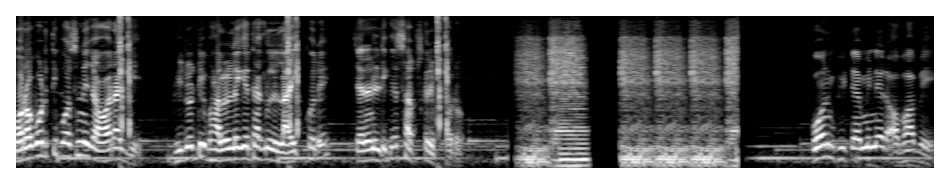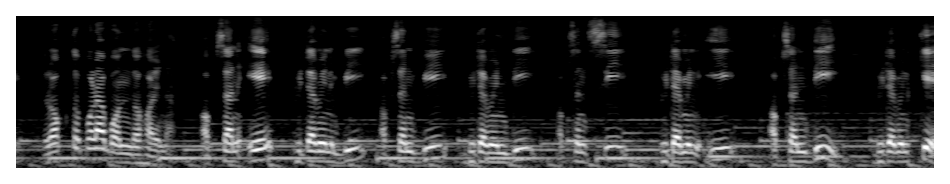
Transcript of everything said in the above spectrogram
পরবর্তী প্রশ্নে যাওয়ার আগে ভিডিওটি ভালো লেগে থাকলে লাইক করে চ্যানেলটিকে সাবস্ক্রাইব করো। কোন ভিটামিনের অভাবে রক্ত পড়া বন্ধ হয় না? Option A vitamin B option B vitamin D option C vitamin E option D vitamin K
